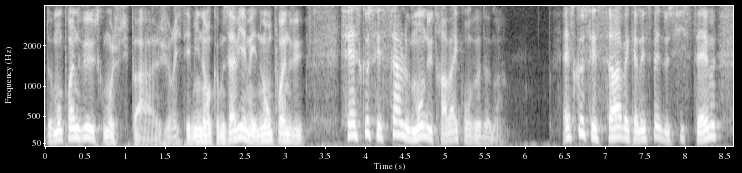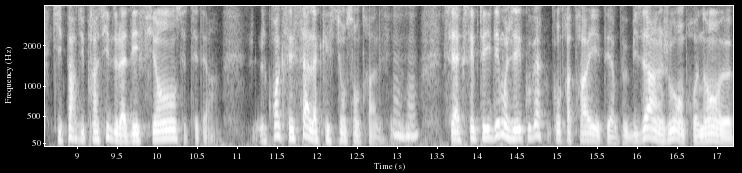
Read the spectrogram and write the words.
de mon point de vue, parce que moi je suis pas un juriste éminent comme Xavier, mais de mon point de vue, c'est est-ce que c'est ça le monde du travail qu'on veut demain? Est-ce que c'est ça, avec un espèce de système qui part du principe de la défiance, etc. Je crois que c'est ça la question centrale, finalement. Mm-hmm. C'est accepter l'idée. Moi, j'ai découvert que le contrat de travail était un peu bizarre un jour en prenant euh,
